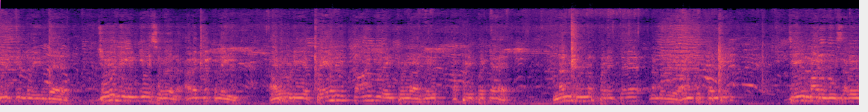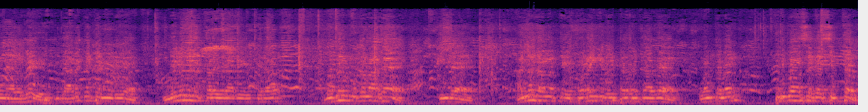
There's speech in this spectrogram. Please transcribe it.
இருக்கின்ற இந்த ஜோதி லிங்கேஸ்வரர் அறக்கட்டளை அவருடைய பெயரை தாங்கி வைத்துள்ளார்கள். அப்படிப்பட்ட நன்குள்ள படைத்த நமது அன்பு தம்பி ஜெயமாரதி சரவணன் அவர்கள் இந்த அறக்கட்டளையுடைய நிறுவன தலைவராக இருக்கிறார். முதல் முதலாக இந்த அன்னதானத்தை தொடங்கி வைப்பதற்காக வந்தவர் திருவாசக சித்தர்.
